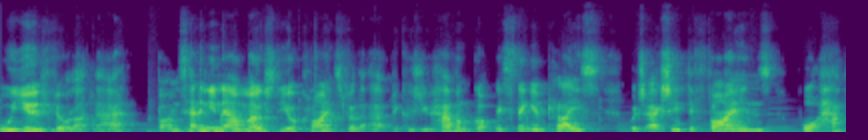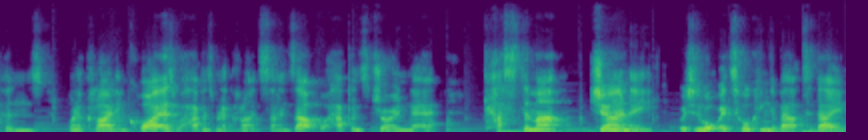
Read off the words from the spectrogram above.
Will you feel like that? But I'm telling you now, most of your clients feel like that because you haven't got this thing in place which actually defines what happens when a client inquires, what happens when a client signs up, what happens during their customer journey, which is what we're talking about today.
